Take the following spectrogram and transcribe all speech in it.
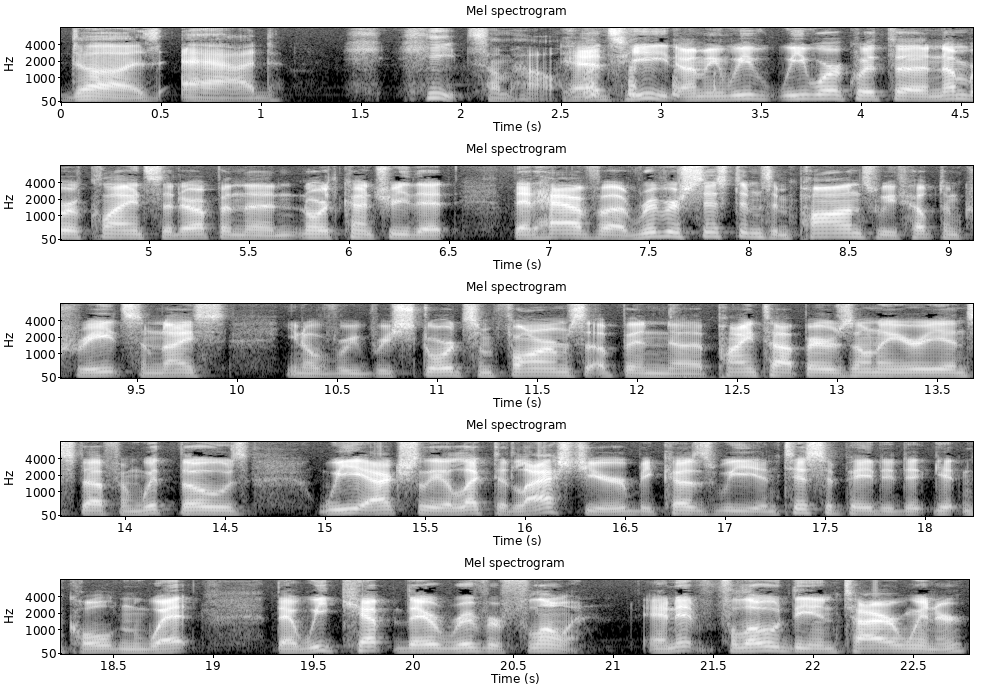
does add heat somehow. adds heat. I mean, we we work with a number of clients that are up in the North Country that that have uh, river systems and ponds. We've helped them create some nice, you know, we've restored some farms up in uh, Pinetop, Arizona area and stuff. And with those, we actually elected last year because we anticipated it getting cold and wet that we kept their river flowing, and it flowed the entire winter.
